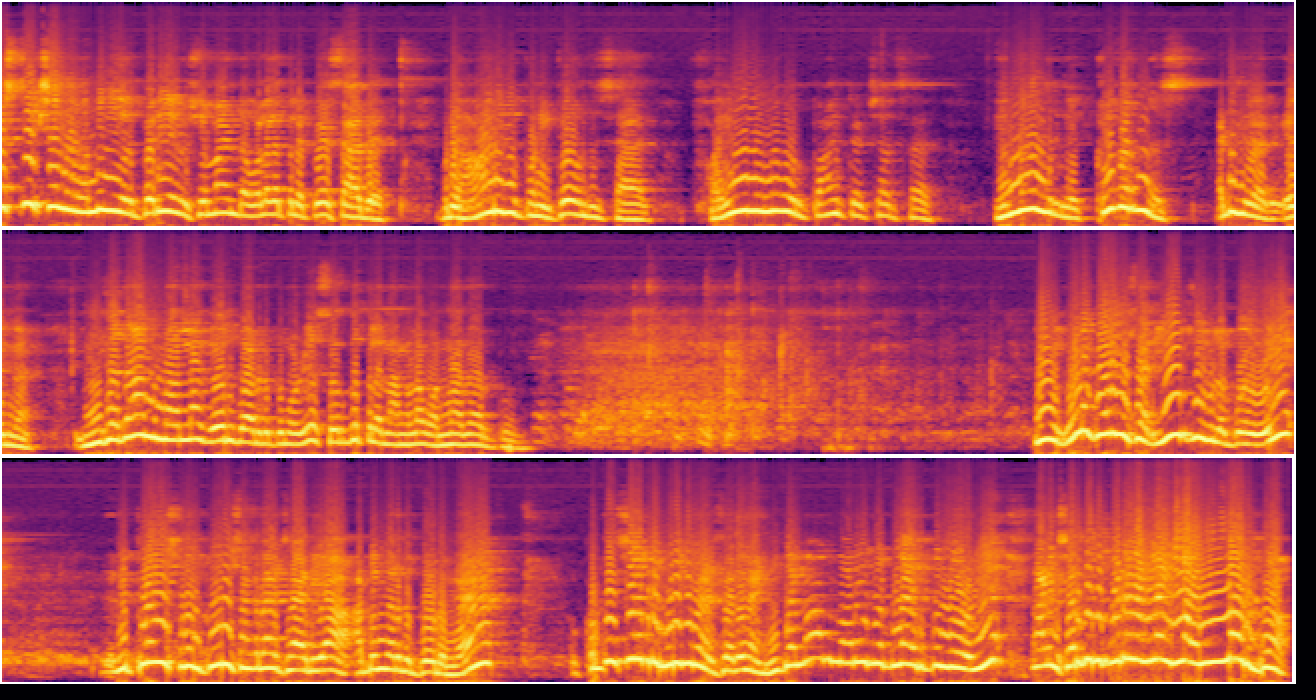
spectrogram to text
ரெஸ்ட்ரிக்ஷனை வந்து நீ ஒரு பெரிய விஷயமா இந்த உலகத்துல பேசாத. இப்படி ஆர்கியூ பண்ணிட்டே வந்து சார் ஃபைனலாக ஒரு பாயிண்ட் அடிச்சார் சார் என்னங்கிறீங்க? கிளவர்னஸ் அடிக்கிறாரு. என்ன? இங்கதான் இந்த மாதிரிலாம் வேறுபாடு இருக்கும் மொழியா சொர்க்கத்துல நாங்கெல்லாம் ஒன்னா தான் இருப்போம். நீங்க கூட சார். யூடியூப்ல போய் ரிப்ளைஸ் ஃப்ரம் பூரி சங்கராச்சாரியா அப்படிங்கறது போடுங்க. கொட்டிச்சு அப்படி முடிக்கிறார் சார். இதெல்லாம் அந்த மாதிரி இப்படிலாம் இருக்கும் ஒழிய நாளைக்கு சொர்க்கத்துக்கு போட்டு எல்லாம் எல்லாம் ஒன்னா இருப்போம்.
